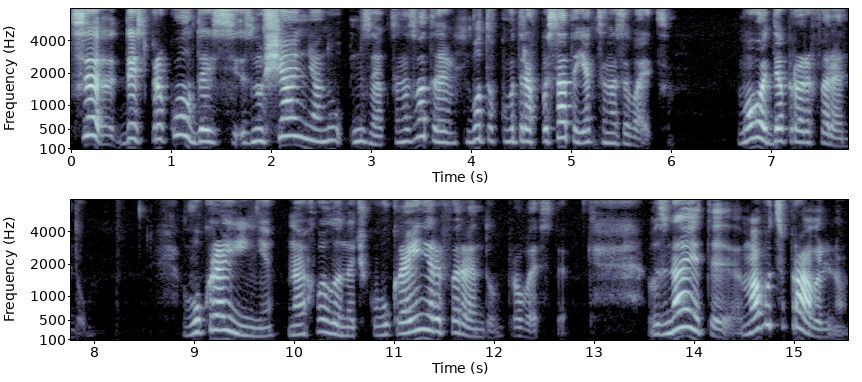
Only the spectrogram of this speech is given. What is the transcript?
Це десь прикол, десь знущання. Ну, не знаю, як це назвати. Буду в коментарях писати, як це називається. Мова йде про референдум. В Україні, на хвилиночку, в Україні референдум провести. Ви знаєте, мабуть, це правильно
